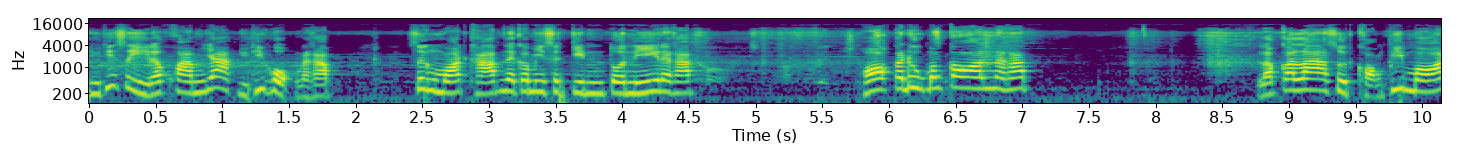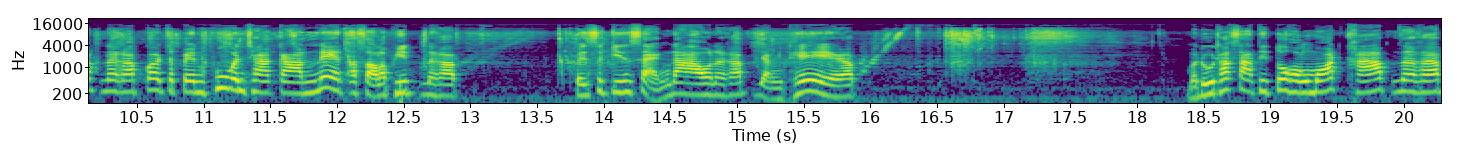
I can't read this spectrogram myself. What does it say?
อยู่ที่ 4 แล้วความยากอยู่ที่ 6 นะครับ ซึ่งมอสครับเนี่ยก็มีสกินตัวนี้นะครับหอกกระดูกมังกรนะครับ แล้วก็ล่าสุดของพี่มอสนะครับ ก็จะเป็นผู้บัญชาการเนตรอสรพิษนะครับ เป็นสกินแสงดาวนะครับ อย่างเท่ครับ มาดูทักษะติดตัวของมอสครับนะครับ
